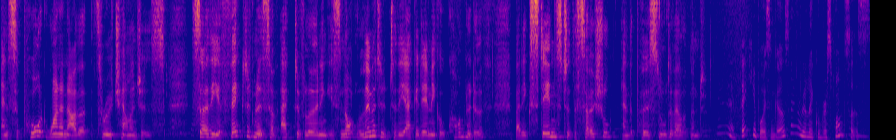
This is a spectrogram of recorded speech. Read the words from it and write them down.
and support one another through challenges. So the effectiveness of active learning is not limited to the academic or cognitive, but extends to the social and the personal development. Yeah, thank you boys and girls, they're really good responses.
